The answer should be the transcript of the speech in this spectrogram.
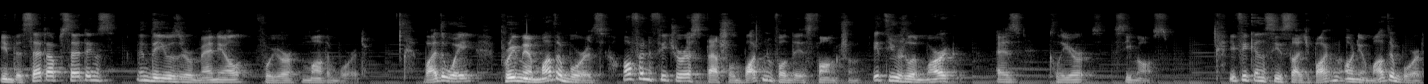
in the Setup settings in the user manual for your motherboard. By the way, premium motherboards often feature a special button for this function. It's usually marked as Clear CMOS. If you can see such button on your motherboard,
